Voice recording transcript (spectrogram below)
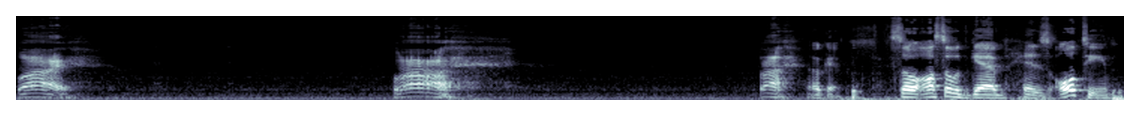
Why? Why? Ah, okay. So also with Geb, his ulti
